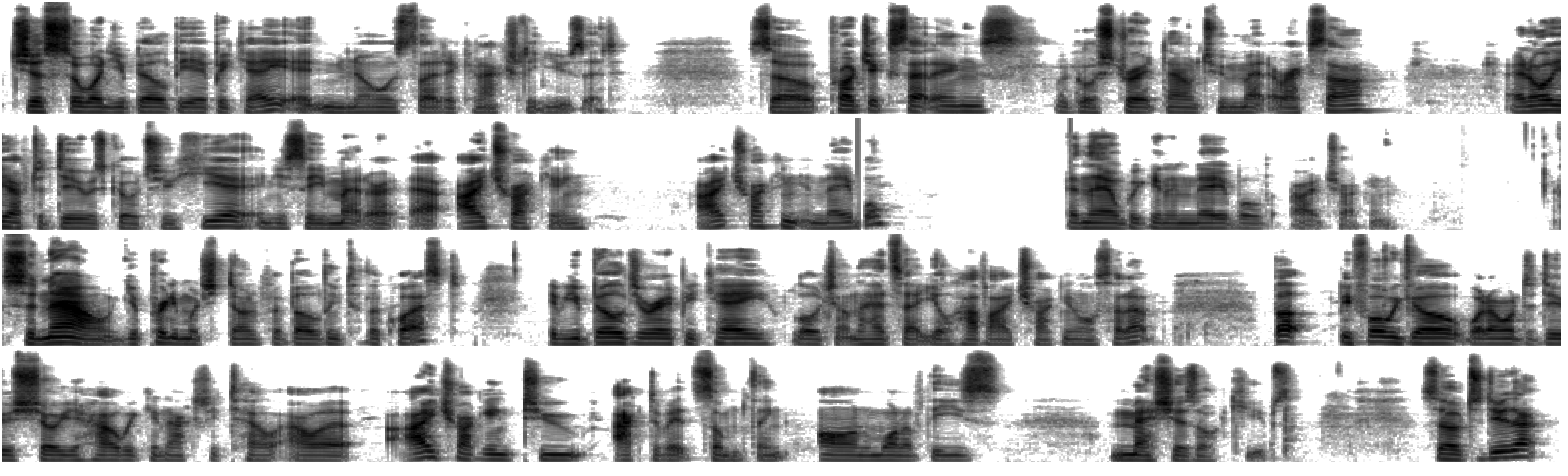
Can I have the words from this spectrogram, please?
just so when you build the APK, it knows that it can actually use it. So project settings, we go straight down to Meta MetaXR, and all you have to do is go to here and you see Meta uh, eye tracking, eye tracking enable, and then we can enable eye tracking. So now you're pretty much done for building to the quest. If you build your APK, launch it on the headset, you'll have eye tracking all set up. But before we go, what I want to do is show you how we can actually tell our eye tracking to activate something on one of these meshes or cubes. So to do that,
